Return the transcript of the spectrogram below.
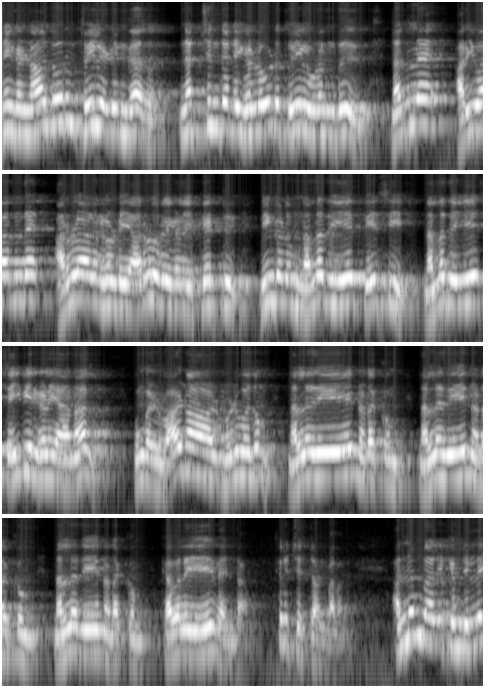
நீங்கள் நாள்தோறும் துயில் எழுங்கள். நற்சிந்தனைகளோடு துயில் உணர்ந்து நல்ல அறிவார்ந்த அருளாளர்களுடைய அருளுரைகளை கேட்டு நீங்களும் நல்லதையே பேசி நல்லதையே செய்வீர்களே ஆனால் உங்கள் வாழ்நாள் முழுவதும் நல்லதே நடக்கும் நல்லதே நடக்கும் நல்லதே நடக்கும். கவலையே வேண்டாம். திருச்சிற்றம்பலம். அன்னம்பாலிக்கும் தில்லை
